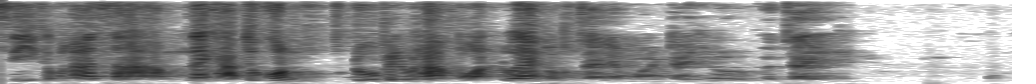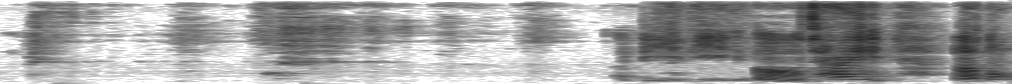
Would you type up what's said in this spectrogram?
04กับ53นะครับ ทุกคนดูเป็นอุทาหรณ์ด้วยตกใจเลยมอยใจโยกหัวใจเออดีดีเออ ใช่ เราต้อง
